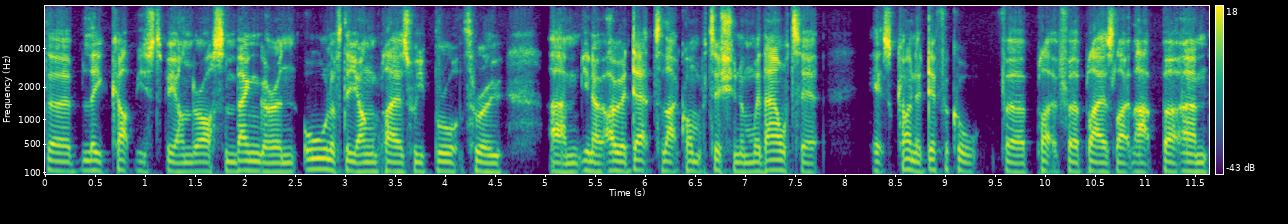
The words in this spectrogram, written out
the League Cup used to be under Arsene Wenger, and all of the young players we've brought through, um, you know, owe a debt to that competition, and without it, it's kind of difficult for for players like that. But um,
